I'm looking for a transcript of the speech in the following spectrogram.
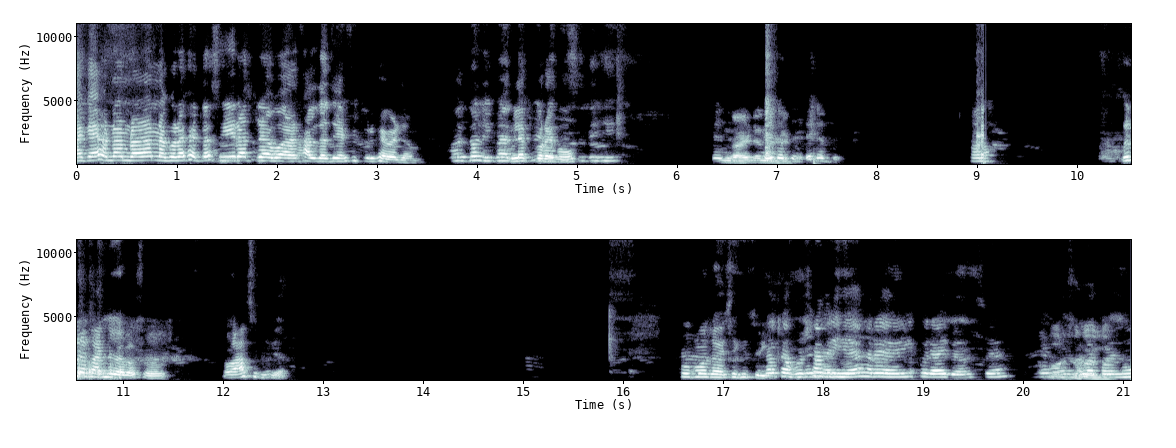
আগে এখন আমরা রান্না করে খাইতেছি রাত্রে আবার খালদা দিয়ে খিচুড়ি খাবার যাম লেপ করাইবো এটা দে, এটা দে। হ্যাঁ। এটা কান্নে যাবে সব। ও আছে খুব মজা হয়েছে খিচুড়ি। আরে ই করে আলা করে নু।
